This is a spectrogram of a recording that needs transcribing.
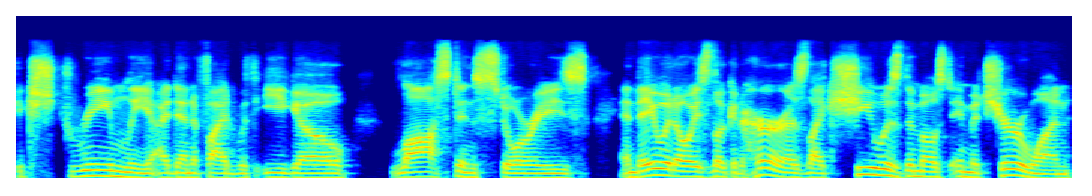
extremely identified with ego lost in stories and they would always look at her as like she was the most immature one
